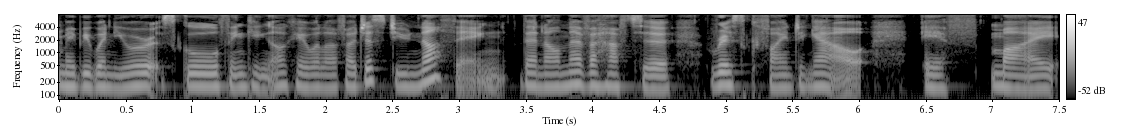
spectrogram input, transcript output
maybe when you were at school thinking, okay, well, if I just do nothing, then I'll never have to risk finding out if my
